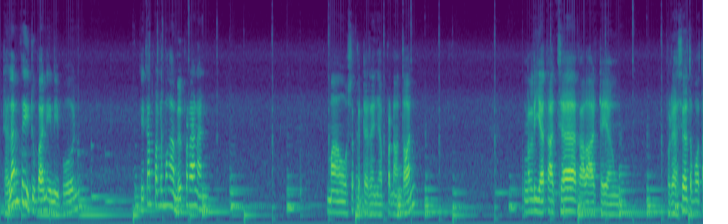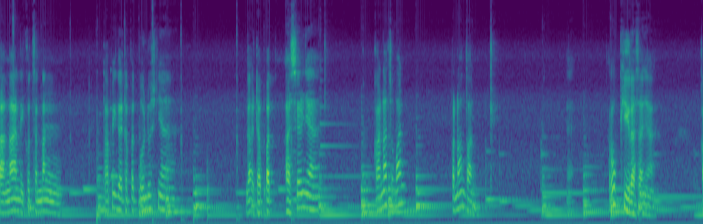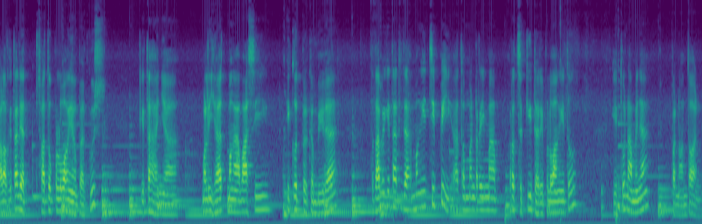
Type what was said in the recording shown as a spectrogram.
dalam kehidupan ini pun kita perlu mengambil peranan. Mau sekedar hanya penonton ngeliat aja kalau ada yang berhasil tepuk tangan ikut seneng. Tapi nggak dapat bonusnya. Nggak dapat hasilnya. Karena cuman penonton. Ya, rugi rasanya. Kalau kita lihat satu peluang yang bagus kita hanya melihat mengawasi ikut bergembira. Tetapi kita tidak mengicipi atau menerima rezeki dari peluang itu, itu namanya penonton.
